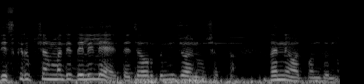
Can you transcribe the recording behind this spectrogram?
डिस्क्रिप्शनमध्ये दिलेली आहे त्याच्यावर तुम्ही जॉईन होऊ शकता. धन्यवाद बंधूंनो.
